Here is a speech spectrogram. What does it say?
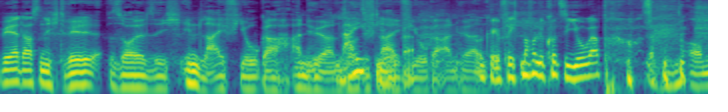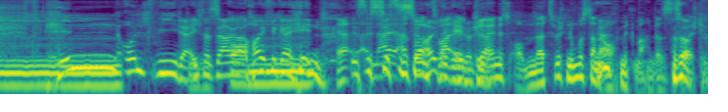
Wer das nicht will, soll sich in Live-Yoga anhören. Live-Yoga. Live-Yoga anhören. Okay, vielleicht machen wir eine kurze Yoga-Pause. hin und wieder. Ich würde sagen, Om. häufiger hin. Ja, es ist, nein, es ist also ja ein kleines Om dazwischen. Du musst dann auch mitmachen. Das ist Ach so. zum Beispiel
